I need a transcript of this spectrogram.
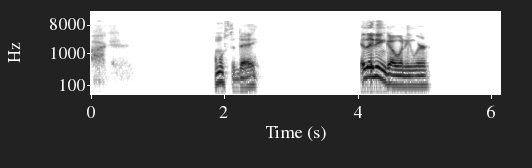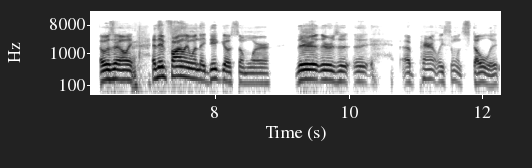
fuck, almost a day. And they didn't go anywhere. That was the only, and then finally, when they did go somewhere, there, there's a, a apparently someone stole it.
